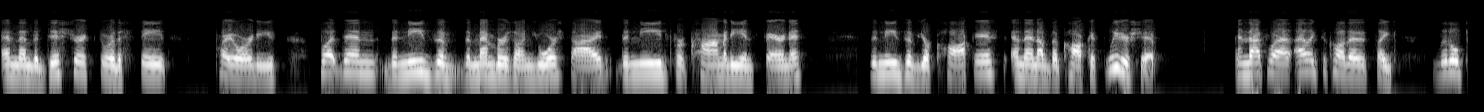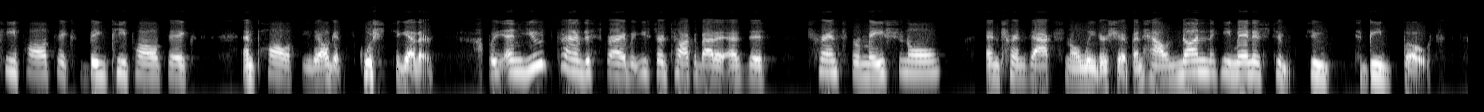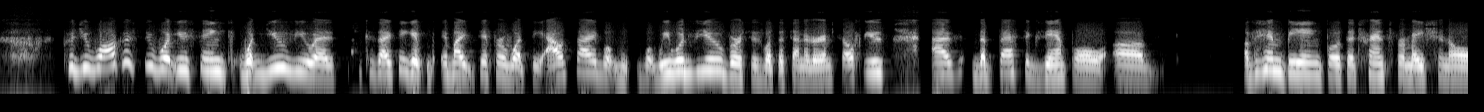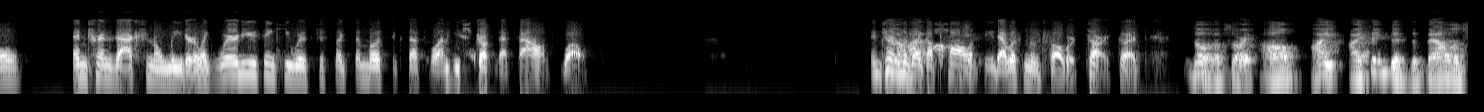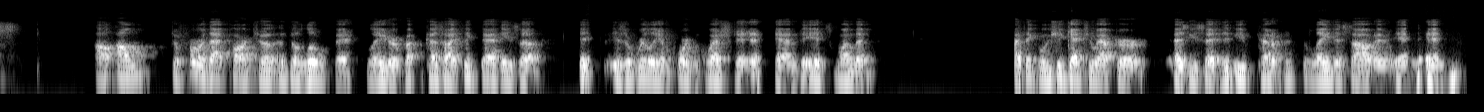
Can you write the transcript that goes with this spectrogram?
and then the district or the state's priorities, but then the needs of the members on your side, the need for comedy and fairness, the needs of your caucus, and then of the caucus leadership. And that's why I like to call that it's like little p politics, big P politics, and policy. They all get squished together. But and you kind of describe it, you start to talk about it as this transformational and transactional leadership and how Nunn he managed to, to, to be both. Could you walk us through what you think, what you view as, because I think it, it might differ what the outside, what, what we would view versus what the senator himself views as the best example of, of him being both a transformational and transactional leader? Like, where do you think he was just like the most successful and he struck that balance well? In terms Yeah, of like a I- I- policy that was moved forward. Sorry, go ahead. No, I'm sorry. Um, I I think that the balance. I'll, I'll defer that part to, to a little bit later, but because I think that is a it is a really important question, and it's one that I think we should get to after, as you said, you kind of lay this out and and, and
